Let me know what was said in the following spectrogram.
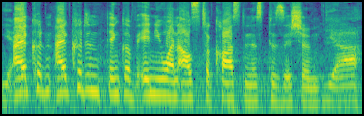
Yeah. I couldn't I couldn't think of anyone else to cast in this position. yeah.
